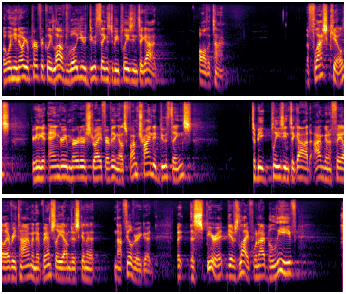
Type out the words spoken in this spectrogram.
But when you know you're perfectly loved, will you do things to be pleasing to God? All the time. The flesh kills. You're going to get angry, murder, strife, everything else. If I'm trying to do things to be pleasing to God, I'm going to fail every time, and eventually I'm just going to not feel very good. But the Spirit gives life. When I believe,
